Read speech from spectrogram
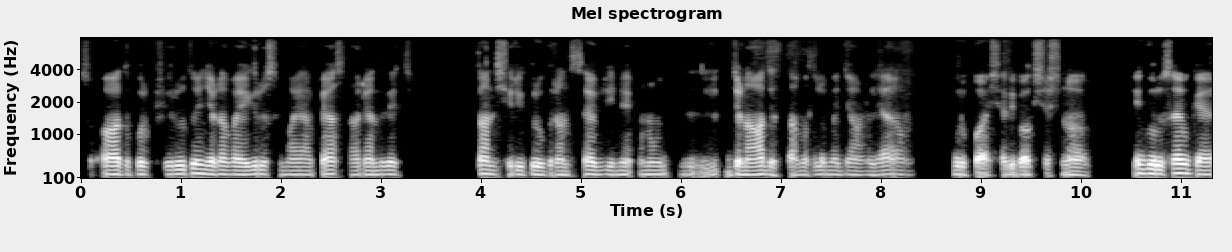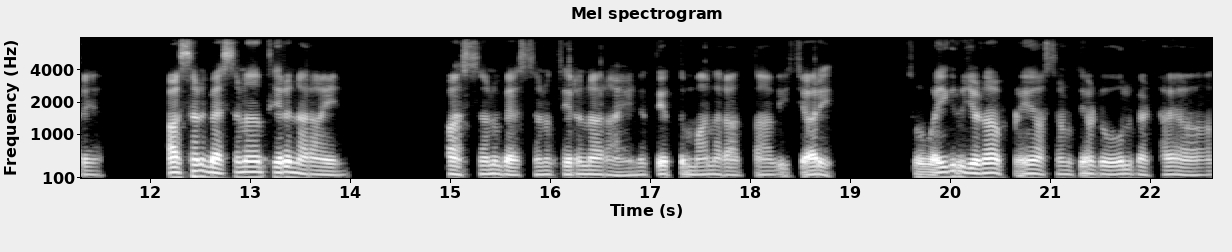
ਸੋ ਆਦਪੁਰਖ ਸ਼ੁਰੂ ਤੋਂ ਹੀ ਜਿਹੜਾ ਵਾਹਿਗੁਰੂ ਸਮਾਇਆ ਪਿਆ ਸਾਰਿਆਂ ਦੇ ਵਿੱਚ, ਧੰਨ ਸ਼੍ਰੀ ਗੁਰੂ ਗ੍ਰੰਥ ਸਾਹਿਬ ਜੀ ਨੇ ਉਹਨੂੰ ਜਣਾ ਦਿੱਤਾ। ਮਤਲਬ ਮੈਂ ਜਾਣ ਲਿਆ ਗੁਰੂ ਪਾਤਸ਼ਾਹ ਦੀ ਬਖਸ਼ਿਸ਼ ਨਾਲ। ਇਹ ਗੁਰੂ ਸਾਹਿਬ ਕਹਿ ਰਹੇ ਆ, ਆਸਣ ਬੈਸਣ ਥਿਰ ਨਾਰਾਇਣ, ਆਸਣ ਬੈਸਣ ਥਿਰ ਨਾਰਾਇਣ, ਤਿਤ ਮਨ ਰਾਤਾਂ ਵਿਚਾਰੇ। ਸੋ ਵਾਹਿਗੁਰੂ ਜਿਹੜਾ ਆਪਣੇ ਆਸਣ ਤੇ ਅਡੋਲ ਬੈਠਾ ਆ,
